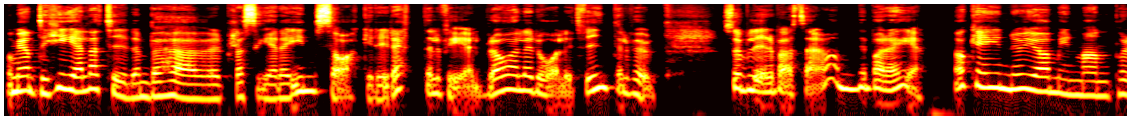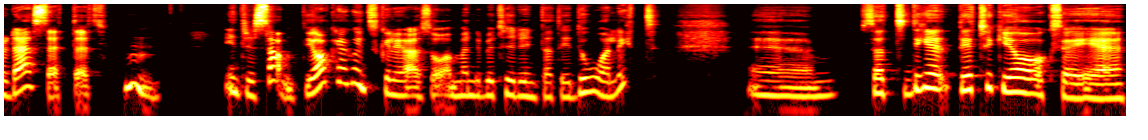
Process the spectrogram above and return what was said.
Om jag inte hela tiden behöver placera in saker i rätt eller fel, bra eller dåligt, fint eller fult, så blir det bara så här, ja, det bara är. Okej, nu gör min man på det där sättet. Hmm, intressant, jag kanske inte skulle göra så, men det betyder inte att det är dåligt. Eh, så att det, det tycker jag också är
